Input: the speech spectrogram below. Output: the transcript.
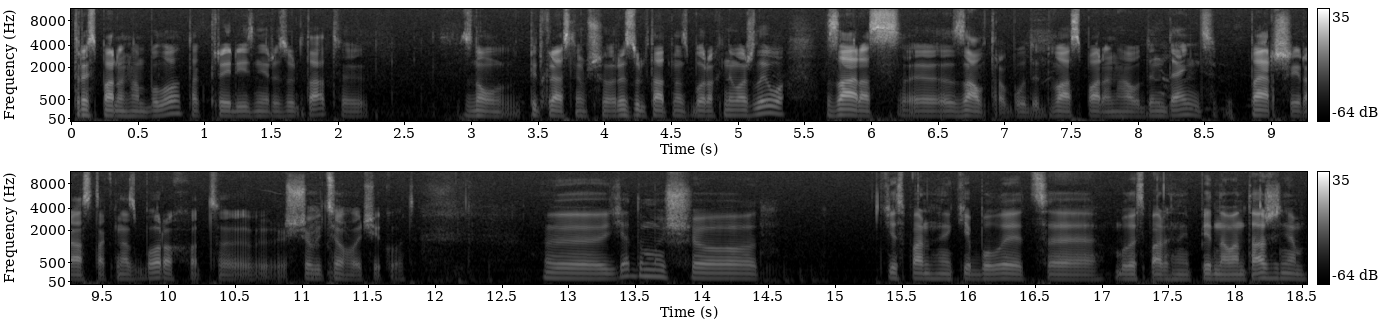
Три спаринга було, так, три різні результати. Знову підкреслюємо, що результат на зборах не важливо. Зараз, е, завтра буде два спаринга один день. Це перший раз так на зборах. От е, що від цього очікувати? Е, Я думаю, що ті спарринги, які були, це були спарринги під навантаженням.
